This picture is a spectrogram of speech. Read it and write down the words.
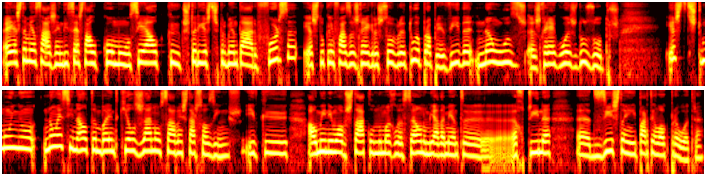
A esta mensagem disseste algo como: se é algo que gostarias de experimentar, força, és tu quem faz as regras sobre a tua própria vida, não uses as réguas dos outros. Este testemunho não é sinal também de que eles já não sabem estar sozinhos e de que, ao mínimo obstáculo numa relação, nomeadamente eh, a rotina, eh, desistem e partem logo para outra?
